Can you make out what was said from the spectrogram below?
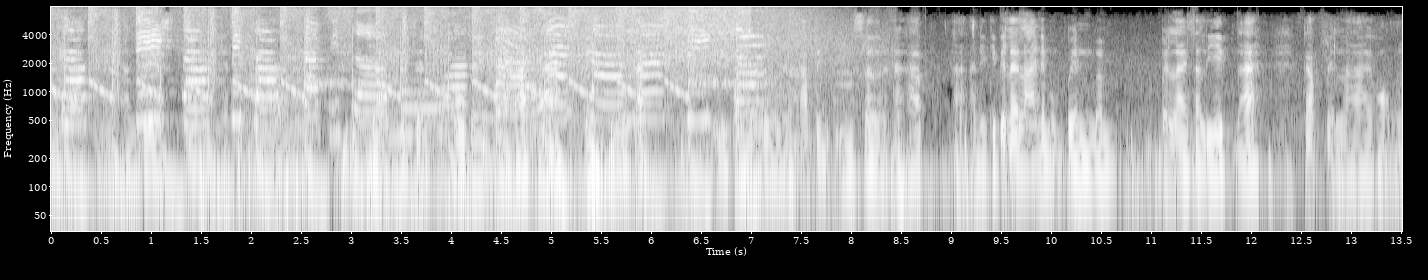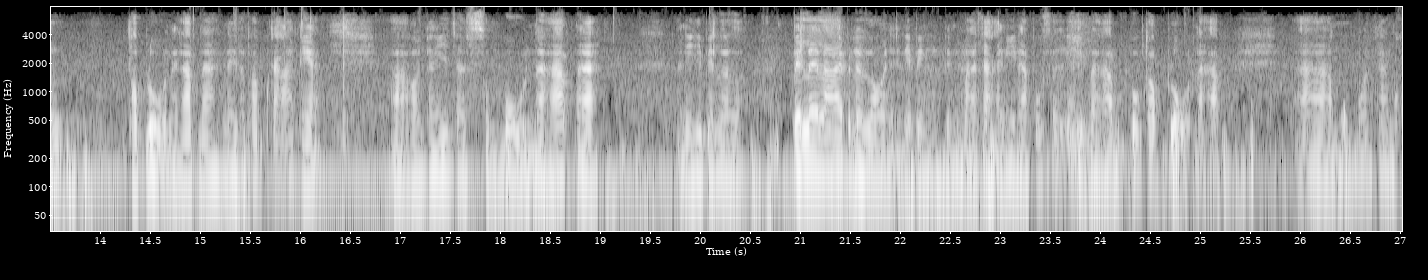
นะครับอันเดสอินเนสตานะจากพิเศษโกเบนะครับนะเป็นคิวดักมีคอมเมเบอร์นะครับเป็นอินเสิร์ตนะครับอันนี้ที่เป็นลายๆเนี่ยผมเป็นเป็นลายสลีปนะ กับเป็นลายของท็อปโหลนะครับนะในสภาพการ์ดเนี่ย ค่อนข้างที่จะสมบูรณ์นะครับนะอันนี้ที่เป็นลายเป็นลายลายเป็นลอยเนี่ยอันนี้เป็นเป็นมาจากอันนี้นะพวกสลีปนะครับพวกท็อปโหลนะครับอ่ามุมค่อนข้างค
